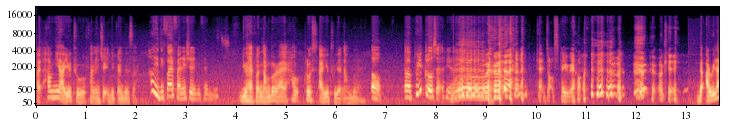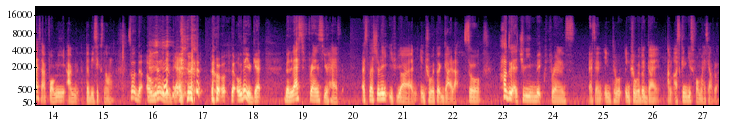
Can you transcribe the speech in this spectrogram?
Uh, how near are you to financial independence? ah? How do you define financial independence? You have a number, right? How close are you to that number? Oh, uh, pretty close. Uh, yeah. that jobs pay well. okay. The, I realize that for me, I'm 36 now. So the older you get, the, the older you get, the less friends you have, especially if you are an introverted guy. lah. So how do you actually make friends as an intro, introverted guy? I'm asking this for myself. lah.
